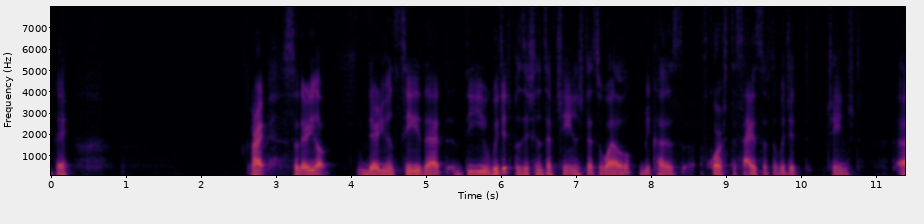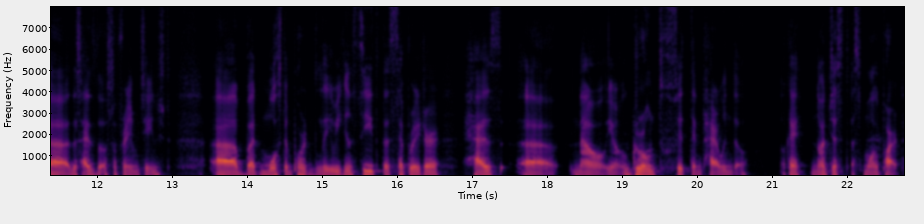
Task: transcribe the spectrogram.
Okay. All right, so there you go. There you can see that the widget positions have changed as well because, of course, the size of the widget changed, uh, the size of the frame changed. Uh, but most importantly, we can see that the separator has uh, now you know grown to fit the entire window. Okay, not just a small part.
